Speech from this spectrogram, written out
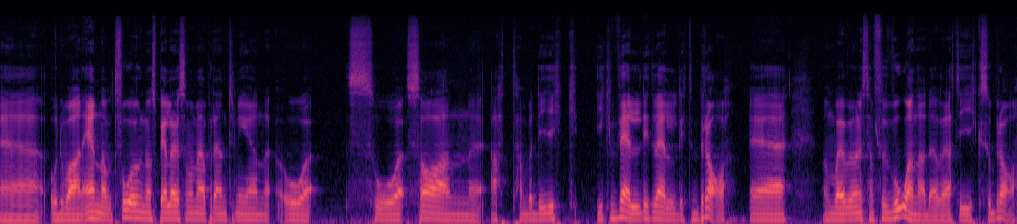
Eh, och då var han en av två ungdomsspelare som var med på den turnén och så sa han att han bara, det gick, gick väldigt, väldigt bra. Eh, man var, var nästan förvånad över att det gick så bra,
